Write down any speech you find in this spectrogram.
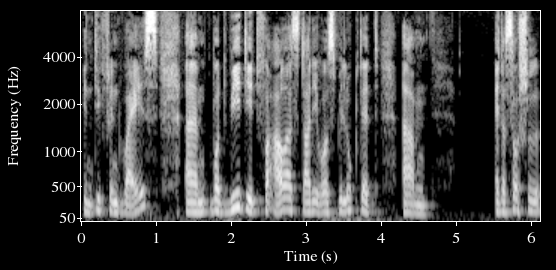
in different ways. Um, what we did for our study was we looked at. Um, at a social,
